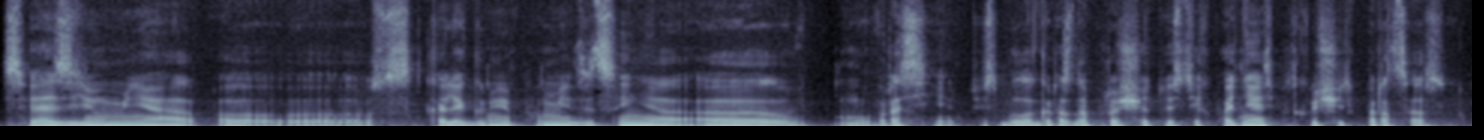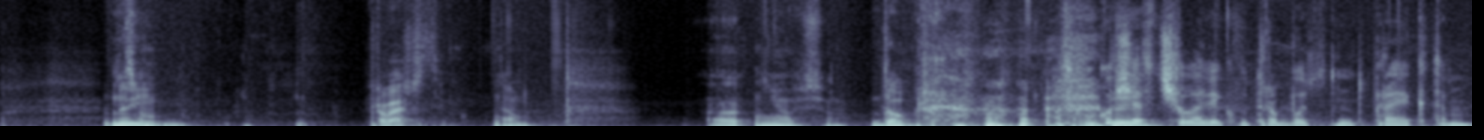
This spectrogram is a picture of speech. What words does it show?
связей у меня э, с коллегами по медицине э, в России. То есть было гораздо проще то есть их поднять, подключить к процессу. Ну и... Пробачьте. Да. Не, все. Добро. А сколько сейчас человек вот работает над проектом?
